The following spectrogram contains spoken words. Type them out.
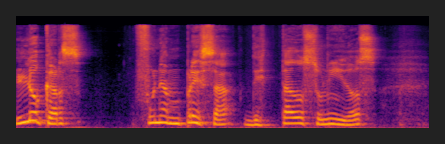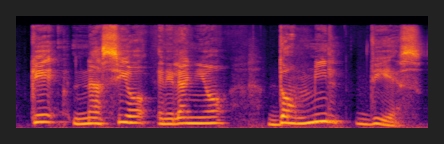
Lockers fue una empresa de Estados Unidos que nació en el año 2010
